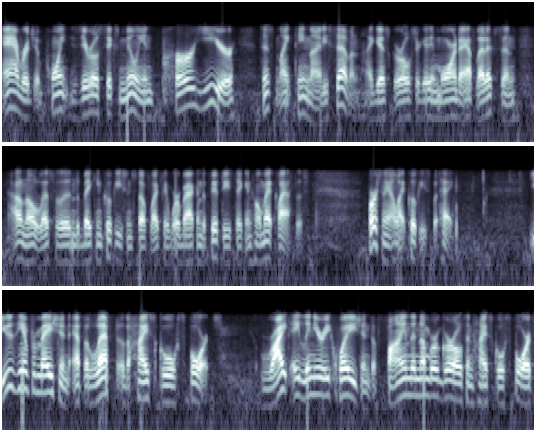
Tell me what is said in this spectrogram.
average of 0.06 million per year since 1997. I guess girls are getting more into athletics and I don't know, less into baking cookies and stuff like they were back in the 50s taking home ec classes. Personally, I like cookies, but hey. Use the information at the left of the high school sports. Write a linear equation to find the number of girls in high school sports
